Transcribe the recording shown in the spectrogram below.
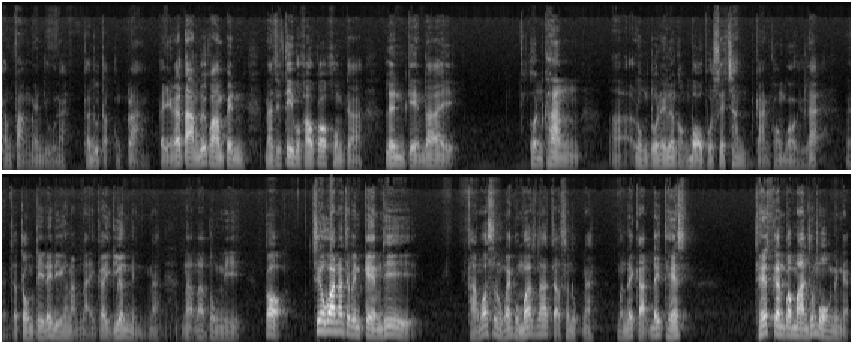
ทางฝั่งแมนยูนะ ถ้าดูจากตรงกลาง แต่อย่างไรก็ตามด้วยความเป็นแมนซิตี้พวกเขาก็คงจะเล่นเกมได้ค่อนข้างลงตัวในเรื่องของ ball possession การครองบอลอยู่แล้ว จะโจมตีได้ดีขนาดไหนก็อีกเรื่องหนึ่งนะณณตรงนี้ก็เชื่อว่าน่าจะเป็นเกมที่ถามว่าสนุกไหมผมว่าน่าจะสนุกนะ มันได้การได้เทส เทสกันประมาณชั่วโมงหนึ่งอะ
